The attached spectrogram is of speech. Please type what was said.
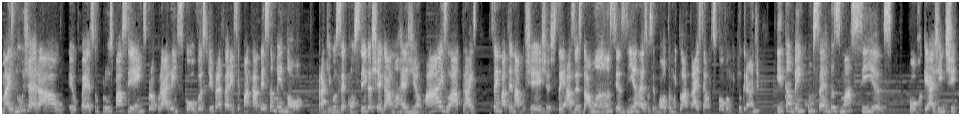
Mas, no geral, eu peço para os pacientes procurarem escovas de preferência com a cabeça menor, para que você consiga chegar numa região mais lá atrás sem bater na bochecha, sem, às vezes dá uma ânsiazinha, né? Se você bota muito lá atrás, se é uma escova muito grande, e também com cerdas macias, porque a gente,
